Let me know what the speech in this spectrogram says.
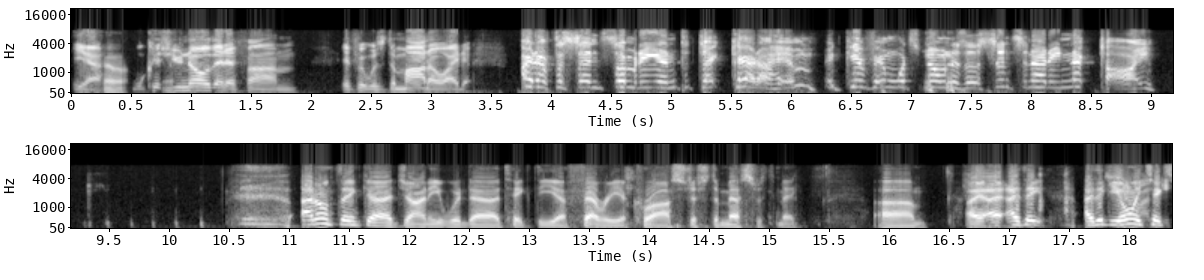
Yeah, because you know that if um if it was D'Amato, I'd I'd have to send somebody in to take care of him and give him what's known as a Cincinnati necktie. I don't think uh, Johnny would uh, take the uh, ferry across just to mess with me. Um, I, I, I think I think he only takes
